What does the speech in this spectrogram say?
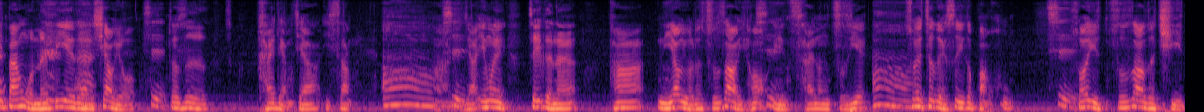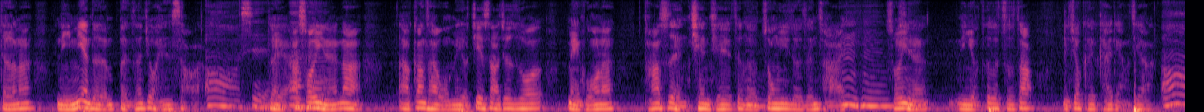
一般我们毕业的校友是。都是开两家以上。哦，啊，两家，因为这个呢，他你要有了执照以后，你才能执业。哦，所以这个也是一个保护。是，所以执照的取得呢，你念的人本身就很少了。哦，是。对啊，所以呢，那啊，刚才我们有介绍，就是说美国呢，它是很欠缺这个中医的人才，嗯哼，所以呢，你有这个执照。你就可以开两家。哦，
